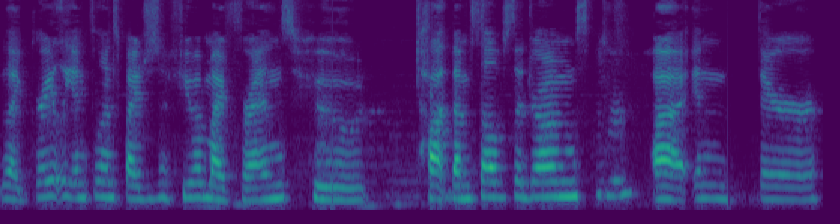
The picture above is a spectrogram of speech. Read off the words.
like greatly influenced by just a few of my friends who taught themselves the drums mm-hmm. uh, in their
